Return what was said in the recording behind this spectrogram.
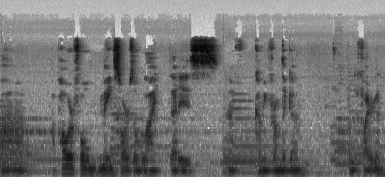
uh, a powerful main source of light that is uh, coming from the gun, from the fire gun.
